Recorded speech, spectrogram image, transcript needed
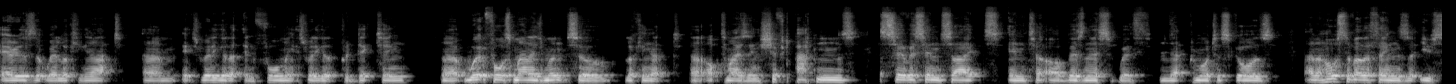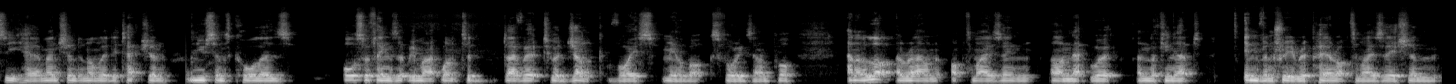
areas that we're looking at. Um, it's really good at informing. It's really good at predicting. Uh, workforce management, so looking at uh, optimizing shift patterns, service insights into our business with net promoter scores, and a host of other things that you see here. I mentioned anomaly detection, nuisance callers, also things that we might want to divert to a junk voice mailbox, for example, and a lot around optimizing our network and looking at inventory repair optimization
